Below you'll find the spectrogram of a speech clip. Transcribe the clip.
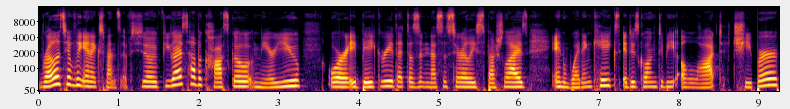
relatively inexpensive. So if you guys have a Costco near you or a bakery that doesn't necessarily specialize in wedding cakes, it is going to be a lot cheaper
